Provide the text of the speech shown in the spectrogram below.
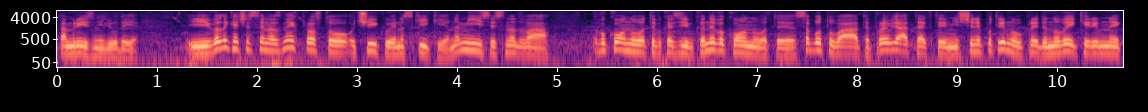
там різні люди є. І велика частина з них просто очікує, наскільки є, на місяць, на два. Виконувати вказівки, не виконувати, саботувати, проявляти активність. Ще не потрібно, бо прийде новий керівник.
